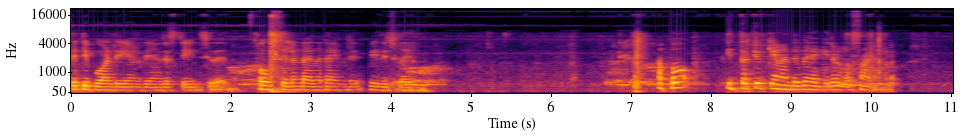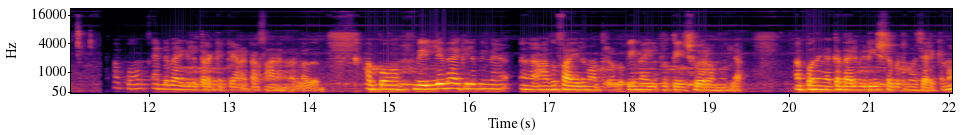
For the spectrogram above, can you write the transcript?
തെറ്റിപ്പോവാണ്ടിരിക്കാണ്ട് ഞാൻ ജസ്റ്റ് എഴുതിച്ചതായിരുന്നു. ഹോസ്റ്റലിൽ ഉണ്ടായിരുന്ന ടൈമിൽ എഴുതിച്ചതായിരുന്നു. അപ്പോൾ ഇത്രയ്ക്കൊക്കെയാണ് എന്റെ ബാഗിലുള്ള സാധനങ്ങൾ അപ്പോൾ എന്റെ ബാഗിൽ ഇത്രയ്ക്കൊക്കെയാണ് കേട്ടോ സാധനങ്ങളുള്ളത്. അപ്പോൾ വലിയ ബാഗിൽ പിന്നെ ആകെ ഫയൽ മാത്രമേ ഉള്ളൂ. പിന്നെ അതിൽ പ്രത്യേകിച്ച് വേറെ ഒന്നുമില്ല അപ്പോൾ നിങ്ങൾക്ക് എന്തായാലും വീഡിയോ ഇഷ്ടപ്പെട്ടെന്ന് വിചാരിക്കുന്നു.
